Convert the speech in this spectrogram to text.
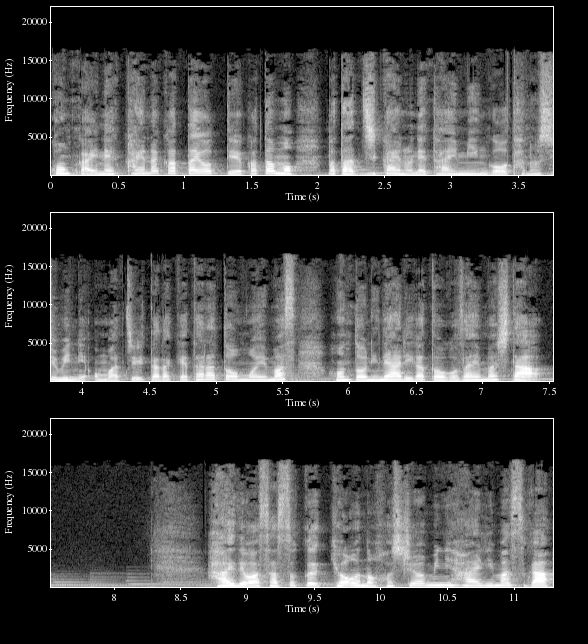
今回ね、買えなかったよっていう方も、また次回のね、タイミングを楽しみにお待ちいただけたらと思います。本当にね、ありがとうございました。はい、では早速今日の星読みに入りますが、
